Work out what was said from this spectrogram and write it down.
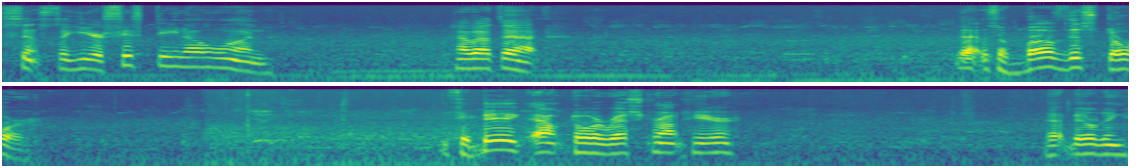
since the year 1501. How about that? That was above this door. It's a big outdoor restaurant here. That building.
